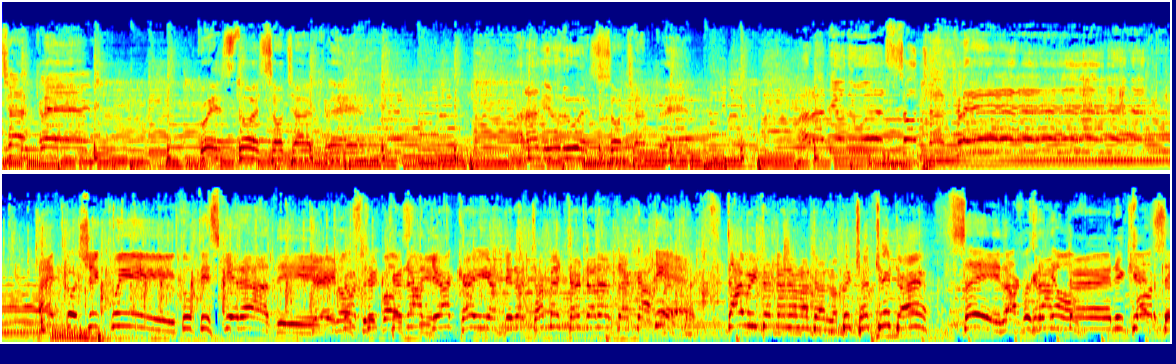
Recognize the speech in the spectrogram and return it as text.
Social Club, questo è Social Club. Radio 2 Social Club. Eccoci qui, tutti schierati nostri tutti schierati anche io direttamente da Red Chi è? Davide Donatello mi sentite eh? Sì, la La grande richiesta forte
